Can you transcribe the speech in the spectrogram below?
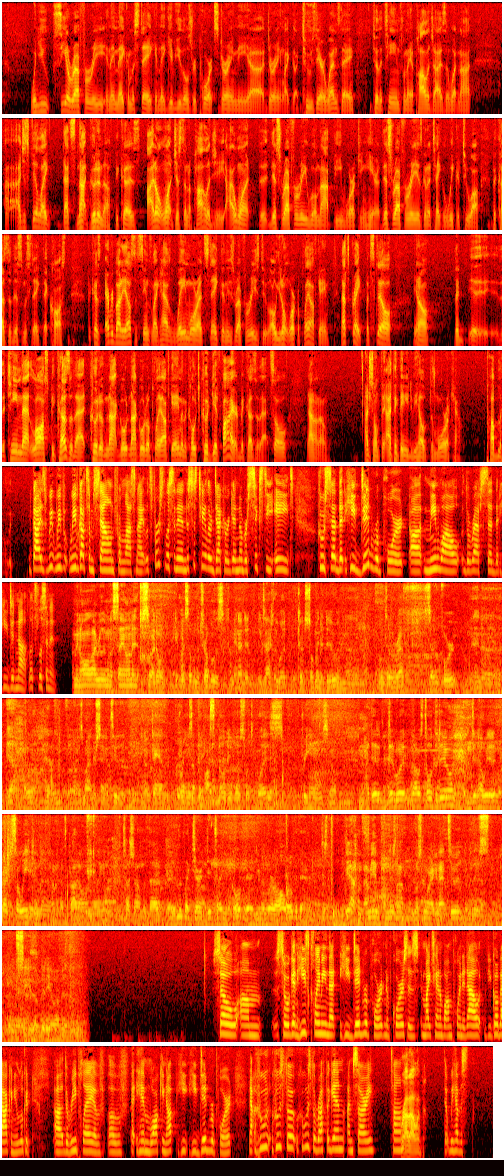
when you see a referee and they make a mistake and they give you those reports during the uh, during like like Tuesday or Wednesday to the teams when they apologize and whatnot. I- just feel like that's not good enough because I don't want just an apology. I want th- this referee will not be working here. This referee is going to take a week or two off because of this mistake that cost. Because everybody else, it seems like, has way more at stake than these referees do. Oh, you don't work a playoff game? That's great, but still, you know, the uh, the team that lost because of that could have not go not go to a playoff game, and the coach could get fired because of that. So I don't know. I just don't think. I think they need to be held to more account publicly. guys we, we've we've got some sound from last night let's first listen in this is taylor decker again number 68 who said that he did report uh, meanwhile the refs said that he did not let's listen in I mean, all I really want to say on it, just so I don't get myself into trouble, is I mean, I did exactly what coach told me to do, and uh, went to the ref, said report, and uh, yeah, I don't know. And you know, it's my understanding too that you know Dan brings up the possibility of those sorts of plays pregame. So I did did what I was told to do, did how we did it in practice all week, and uh, I mean that's probably all I'm really going to touch on with that. It looked like Jared did tell you to go over there, and you were all over there. Just Yeah, I mean, there's not much more I can add to it. I mean, there's see the video of it. So, um, so again, he's claiming that he did report, and of course, as Mike Tannenbaum pointed out, if you go back and you look at uh, the replay of of him walking up, he he did report. Now, who who's the who was the ref again? I'm sorry, Tom. Brad Allen. That we have this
